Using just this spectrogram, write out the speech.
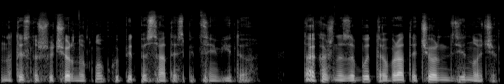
натиснувши чорну кнопку підписатись під цим відео. Також не забудьте обрати чорний дзвіночок,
